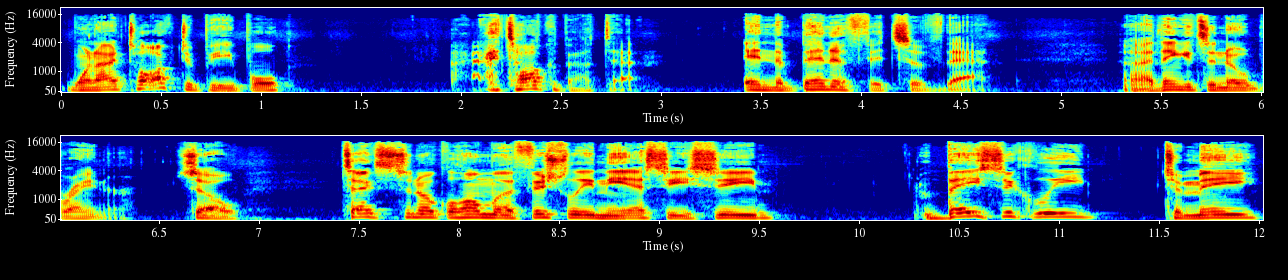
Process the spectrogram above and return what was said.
when I talk to people, I talk about that and the benefits of that. Uh, I think it's a no-brainer. So Texas and Oklahoma officially in the SEC. Basically, to me,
